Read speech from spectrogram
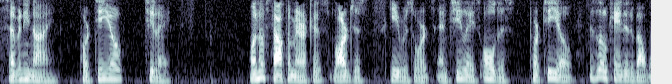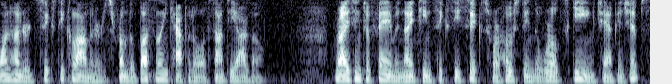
79. Portillo, Chile. One of South America's largest ski resorts and Chile's oldest, Portillo is located about 160 kilometers from the bustling capital of Santiago. Rising to fame in 1966 for hosting the World Skiing Championships,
